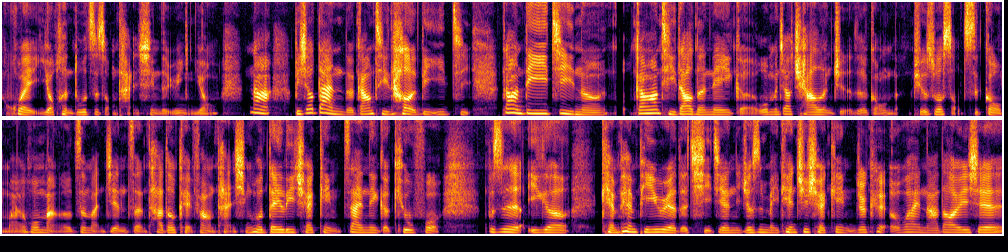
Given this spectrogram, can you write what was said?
会有很多这种弹性的运用。那比较淡的，刚刚提到的第一季，当然第一季呢，刚刚提到的那个我们叫 challenge 的这个功能，比如说首次购买或满额赠满见证，它都可以放弹性，或 daily checking 在那个 Q4 不是一个 campaign period 的期间，你就是每天去 check in，你就可以额外拿到一些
